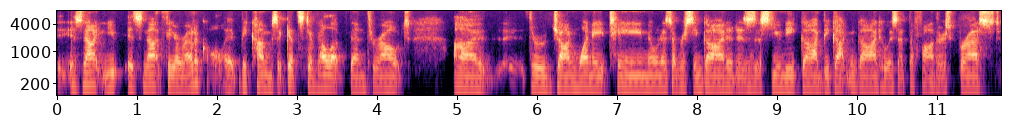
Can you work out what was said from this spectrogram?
is not you it's not theoretical. It becomes it gets developed then throughout uh, through John 1:18, no one has ever seen God. It is this unique God, begotten God who is at the Father's breast.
